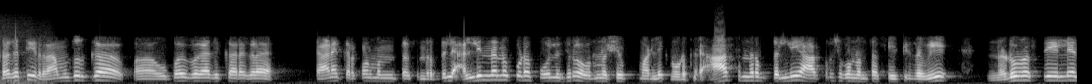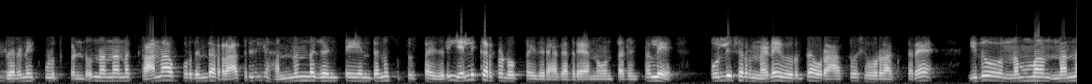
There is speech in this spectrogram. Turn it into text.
ಪ್ರಗತಿ ರಾಮದುರ್ಗ ಉಪವಿಭಾಗಾಧಿಕಾರಿಗಳ ಠಾಣೆ ಕರ್ಕೊಂಡು ಬಂದಂತ ಸಂದರ್ಭದಲ್ಲಿ ಅಲ್ಲಿಂದನೂ ಕೂಡ ಪೊಲೀಸರು ಅವ್ರನ್ನ ಶಿಫ್ಟ್ ಮಾಡ್ಲಿಕ್ಕೆ ನೋಡುತ್ತಾರೆ. ಆ ಸಂದರ್ಭದಲ್ಲಿ ಆಕ್ರೋಶಗೊಂಡಂತ ಸಿಟಿ ರವಿ ನಡು ರಸ್ತೆಯಲ್ಲೇ ಧರಣಿ ಕುಳಿತುಕೊಂಡು ನನ್ನನ್ನ ಖಾನಾಪುರದಿಂದ ರಾತ್ರಿ ಹನ್ನೊಂದು ಗಂಟೆಯಿಂದನೂ ಸುತ್ತಿಸ್ತಾ ಇದ್ದಾರೆ. ಎಲ್ಲಿ ಕರ್ಕೊಂಡು ಹೋಗ್ತಾ ಇದ್ದಾರೆ ಹಾಗಾದ್ರೆ ಅನ್ನುವಂತ ನಿಟ್ಟಿನಲ್ಲಿ ಪೊಲೀಸರ ನಡೆ ವಿರುದ್ಧ ಅವರು ಆಕ್ರೋಶ ಹೊರಹಾಕ್ತಾರೆ. ಇದು ನಮ್ಮ, ನನ್ನ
